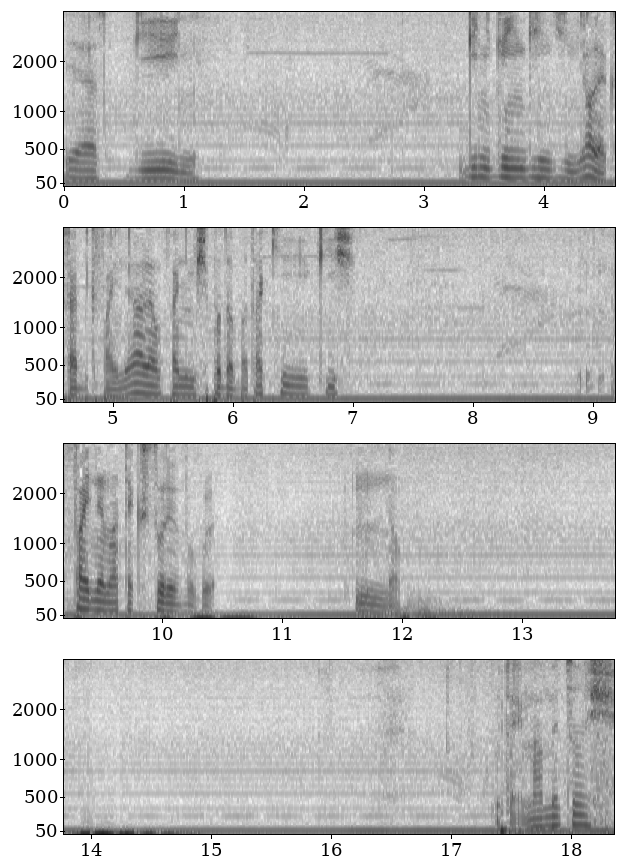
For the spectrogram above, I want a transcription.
Jest, gin. Gin, gin, gin, gin. Ale krabik fajny, ale on fajnie mi się podoba. Taki jakiś... Fajne ma tekstury w ogóle. No. Tutaj mamy coś.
